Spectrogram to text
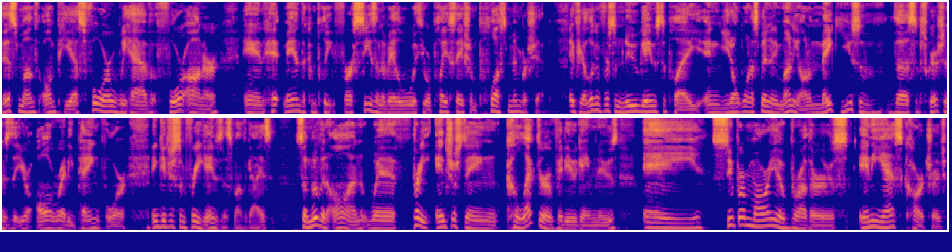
this month on PS4, we have For Honor and Hitman the Complete First Season available with your PlayStation Plus membership. If you're looking for some new games to play and you don't want to spend any money on them, make use of the subscriptions that you're already paying for and get you some free games this month, guys. So, moving on with pretty interesting collector video game news a Super Mario Brothers NES cartridge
